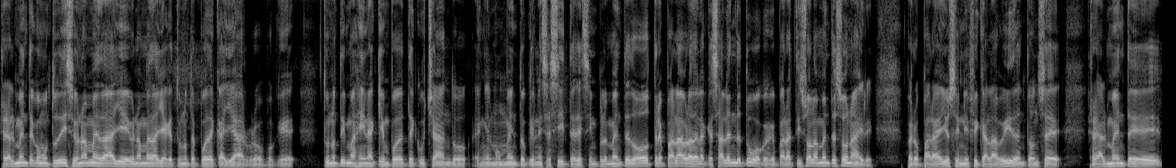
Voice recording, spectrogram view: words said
realmente, como tú dices, una medalla y una medalla que tú no te puedes callar, bro, porque tú no te imaginas quién puede estar escuchando en el momento que necesites de simplemente dos o tres palabras de las que salen de tu boca, que para ti solamente son aire, pero para ellos significa la vida. Entonces, realmente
